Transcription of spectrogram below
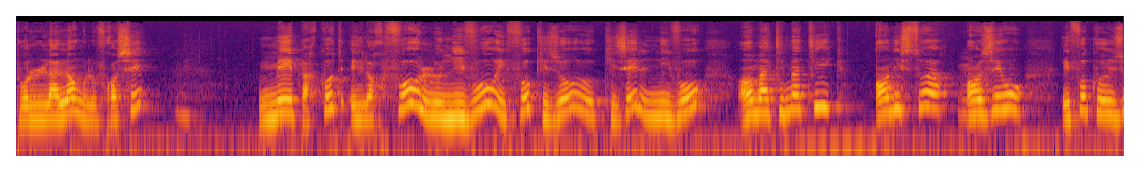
Pour la langue, le français. Mais par contre, il leur faut le niveau, il faut qu'ils aient le niveau en mathématiques, en histoire, Mm. en géo. Il faut qu'ils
